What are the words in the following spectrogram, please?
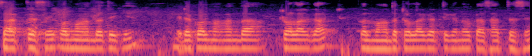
ছাড়তেছে কলমাকান্দা থেকে। এটা কলমাকান্দা ট্রলার ঘাট। কলমাকান্দা ট্রলার ঘাট থেকে নৌকা ছাড়তেছে।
